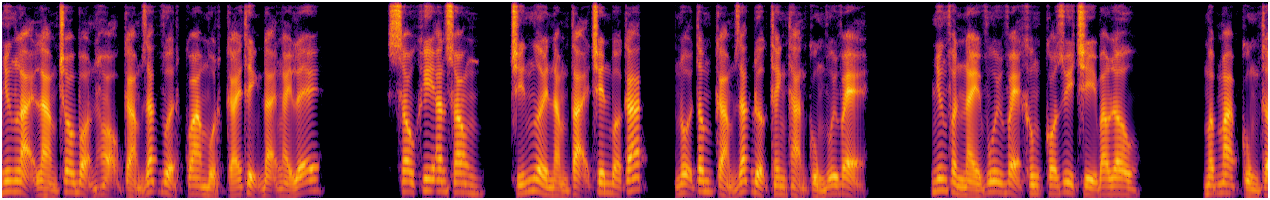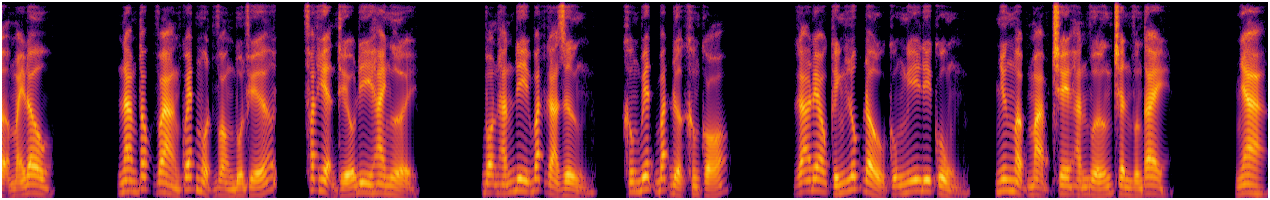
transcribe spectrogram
nhưng lại làm cho bọn họ cảm giác vượt qua một cái thịnh đại ngày lễ. Sau khi ăn xong, 9 người nằm tại trên bờ cát, nội tâm cảm giác được thanh thản cùng vui vẻ. Nhưng phần này vui vẻ không có duy trì bao lâu. Mập mạp cùng thợ máy đâu. Nam tóc vàng quét một vòng bốn phía, phát hiện thiếu đi hai người. Bọn hắn đi bắt gà rừng, không biết bắt được không có. Gã đeo kính lúc đầu cũng nghĩ đi cùng, nhưng mập mạp chê hắn vướng chân vướng tay. Nha!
